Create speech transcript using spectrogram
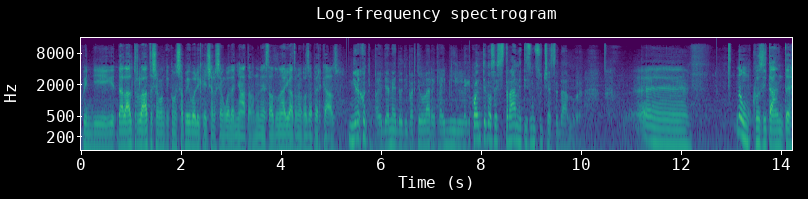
quindi dall'altro lato siamo anche consapevoli che ce la siamo guadagnata, non è, stato, non è arrivata una cosa per caso. Mi racconti un paio di aneddoti particolari tra i mille, quante cose strane ti sono successe da allora? Eh, non così tante,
